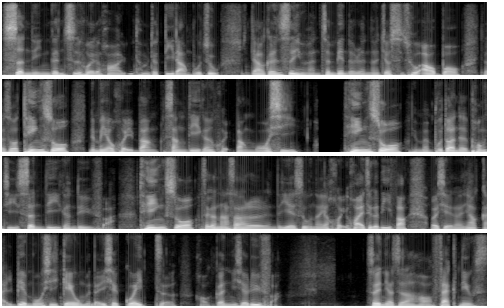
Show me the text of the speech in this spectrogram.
圣灵跟智慧的话语，他们就抵挡不住要跟斯蒂凡争辩的人呢，就使出奥波，就说：听说你们有毁谤上帝跟毁谤摩西。听说你们不断的抨击圣地跟律法，听说这个拿撒勒人的耶稣呢要毁坏这个地方，而且呢要改变摩西给我们的一些规则，好跟一些律法。所以你要知道哈，fake news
